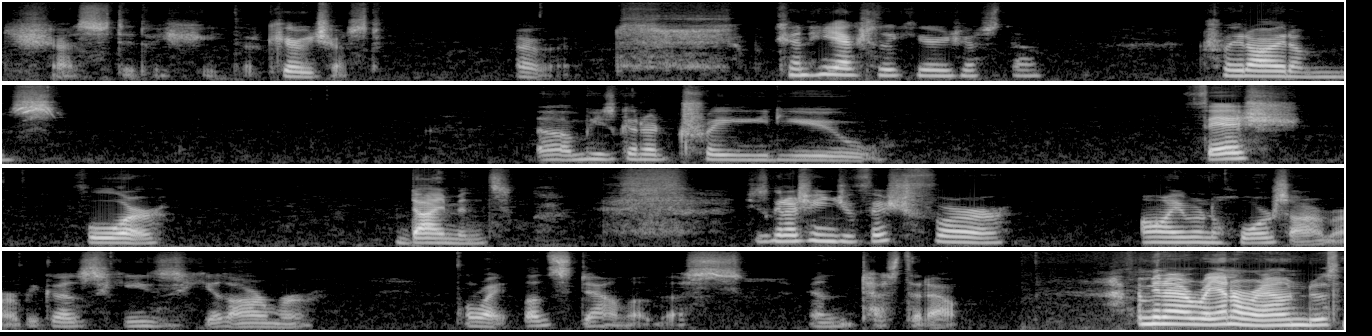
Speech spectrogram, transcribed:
chested, I hate that. Carry chest. Alright. Can he actually carry chest now? Trade items. Um, he's gonna trade you fish for diamonds. He's gonna change a fish for iron horse armor because he's he has armor. Alright, let's download this and test it out. I mean, I ran around with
